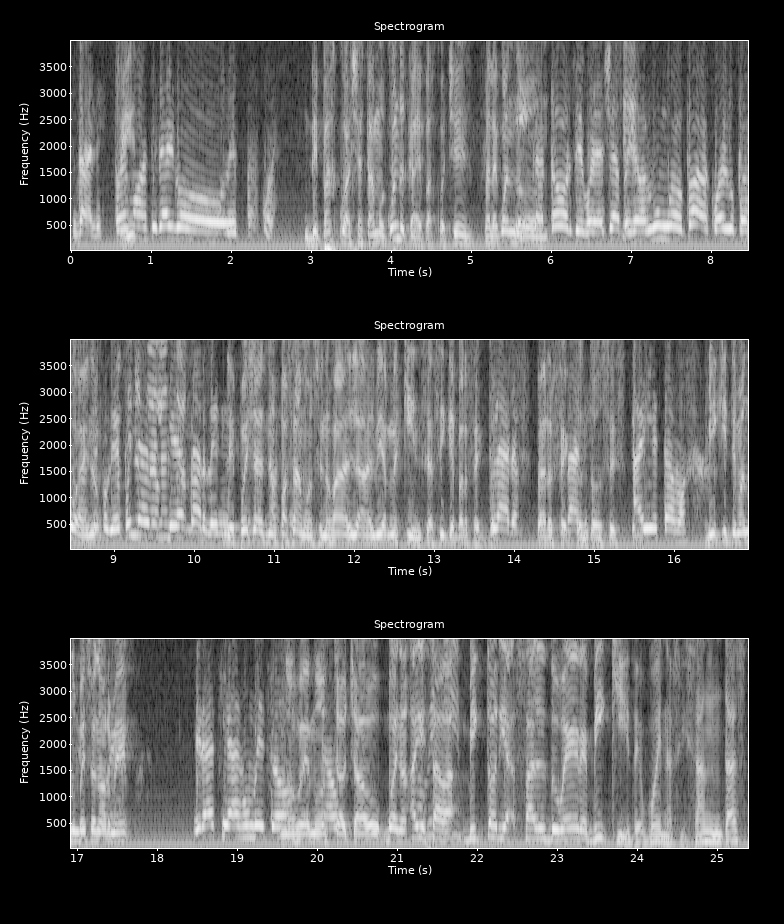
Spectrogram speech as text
Dale, podemos hacer algo de Pascua. De Pascua, ya estamos. ¿Cuándo cae Pascua, che? ¿Para cuándo? Sí, 14 por allá, Sí. pero algún huevo Pascua, algo para Bueno. porque después nos ya nos queda tarde. Después ya nos pasamos, se nos va al, al viernes 15, así que perfecto. Claro. Perfecto, entonces. eh, Ahí estamos. Vicky, te mando un beso enorme. Gracias, un beso. Nos vemos, chau, chau. Bueno, ahí estaba Vicky. Victoria Salduere, Vicky de Buenas y Santas.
